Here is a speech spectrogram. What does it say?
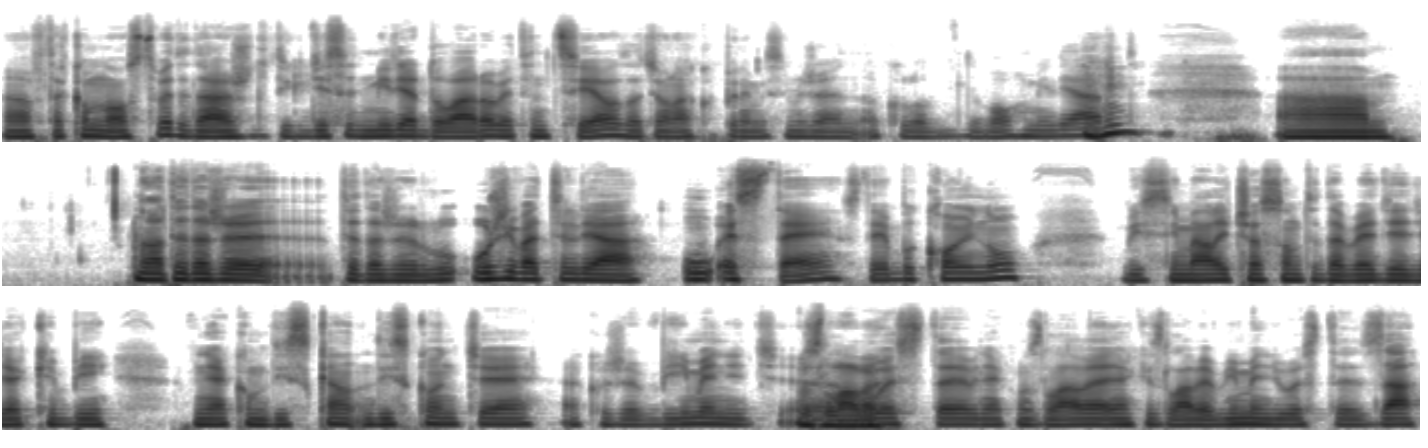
v takom množstve, teda až do tých 10 miliard dolárov je ten cieľ, zatiaľ nakúpili myslím, že okolo 2 miliard. Mm-hmm. A, no a teda, že, teda, že užívateľia UST, stablecoinu, by si mali časom teda vedieť, aké by v nejakom diska, diskonte akože vymeniť e, zlave. UST v nejakom zlave, nejaké zlave vymeniť UST za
